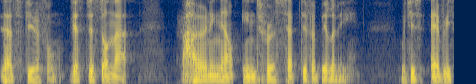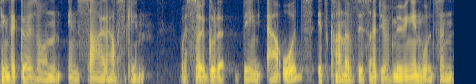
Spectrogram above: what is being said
That's beautiful. Just just on that, honing our interoceptive ability, which is everything that goes on inside our skin. We're so good at being outwards. It's kind of this idea of moving inwards. And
